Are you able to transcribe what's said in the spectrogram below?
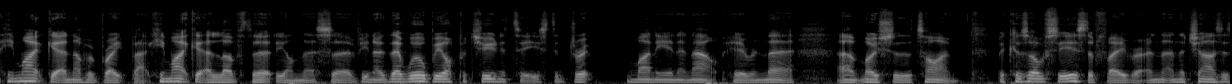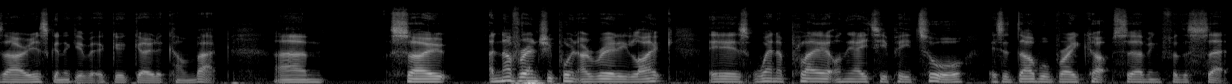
he might get another break back. He might get a love 30 on their serve. You know, there will be opportunities to drip money in and out here and there uh, most of the time because obviously he is the favourite and, and the chances are he is going to give it a good go to come back. Um, so another entry point I really like is when a player on the ATP tour is a double breakup serving for the set.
